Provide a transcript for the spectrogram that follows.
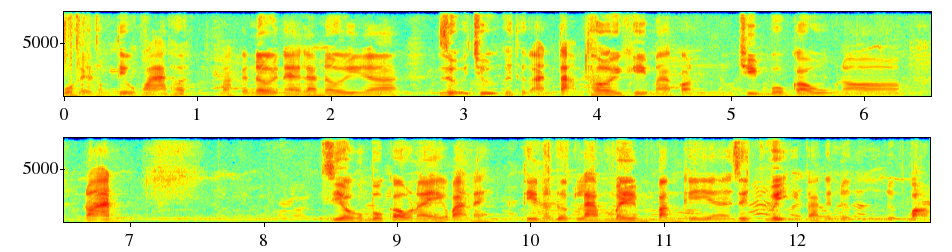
của hệ thống tiêu hóa thôi. Và cái nơi này là nơi à, dự trữ cái thức ăn tạm thời khi mà con chim bồ câu nó nó ăn. Diều con bồ câu này các bạn này thì nó được làm mềm bằng cái à, dịch vị và cái nước nước bọt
